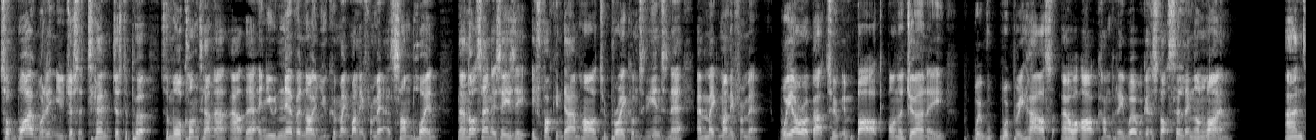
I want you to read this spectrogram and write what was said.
So why wouldn't you just attempt just to put some more content out, out there and you never know you could make money from it at some point. Now, not saying it's easy. It's fucking damn hard to break onto the internet and make money from it. We are about to embark on a journey with Woodbury House, our art company, where we're going to start selling online. And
